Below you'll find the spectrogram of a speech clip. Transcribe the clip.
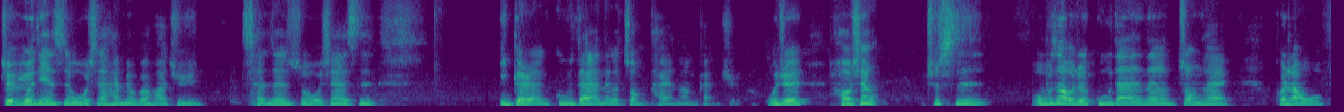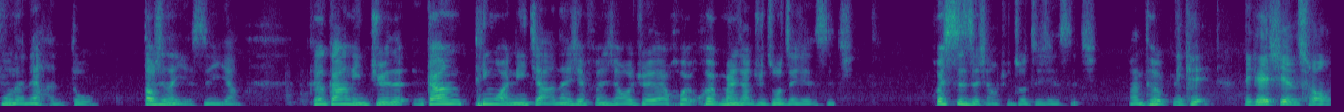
就有点是我现在还没有办法去承认说我现在是一个人孤单的那个状态那种感觉。我觉得好像就是我不知道，我觉得孤单的那种状态会让我负能量很多，到现在也是一样。可是刚刚你觉得，刚刚听完你讲的那些分享，我觉得会会蛮想去做这件事情，会试着想去做这件事情，蛮特别。你可以，你可以先从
